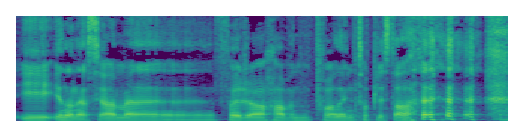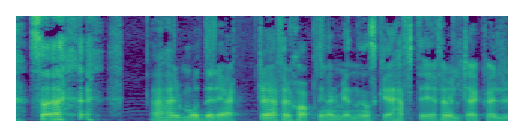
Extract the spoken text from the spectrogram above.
i Indonesia med, for å havne på den topplista. så jeg har moderert eh, forhåpningene mine ganske heftig i forhold til hvor,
